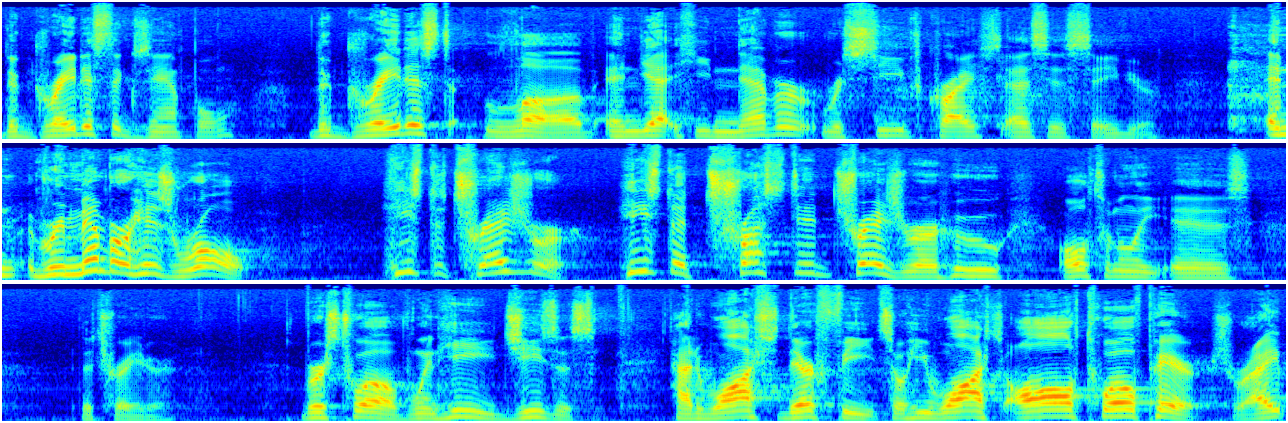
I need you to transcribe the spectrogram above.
the greatest example, the greatest love, and yet he never received Christ as his Savior. And remember his role. He's the treasurer. He's the trusted treasurer who ultimately is the traitor. Verse 12, when he, Jesus, had washed their feet, so he washed all 12 pairs, right,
